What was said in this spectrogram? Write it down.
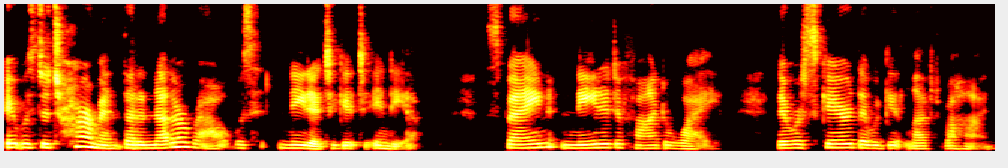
It was determined that another route was needed to get to India. Spain needed to find a way. They were scared they would get left behind.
